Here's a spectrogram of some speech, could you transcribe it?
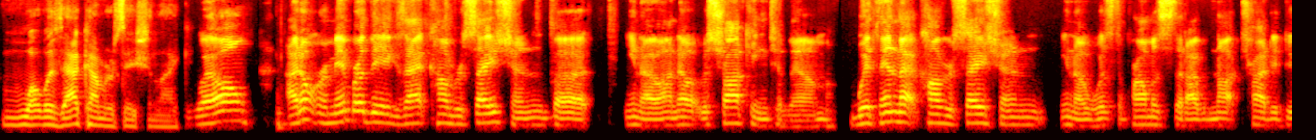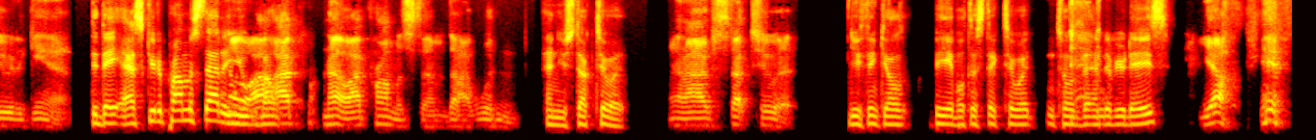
What was that conversation like? Well, I don't remember the exact conversation, but you know, I know it was shocking to them. Within that conversation, you know, was the promise that I would not try to do it again. Did they ask you to promise that, or no, you? I, I, no, I promised them that I wouldn't, and you stuck to it. And I've stuck to it. You think you'll be able to stick to it until the end of your days? yeah, if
